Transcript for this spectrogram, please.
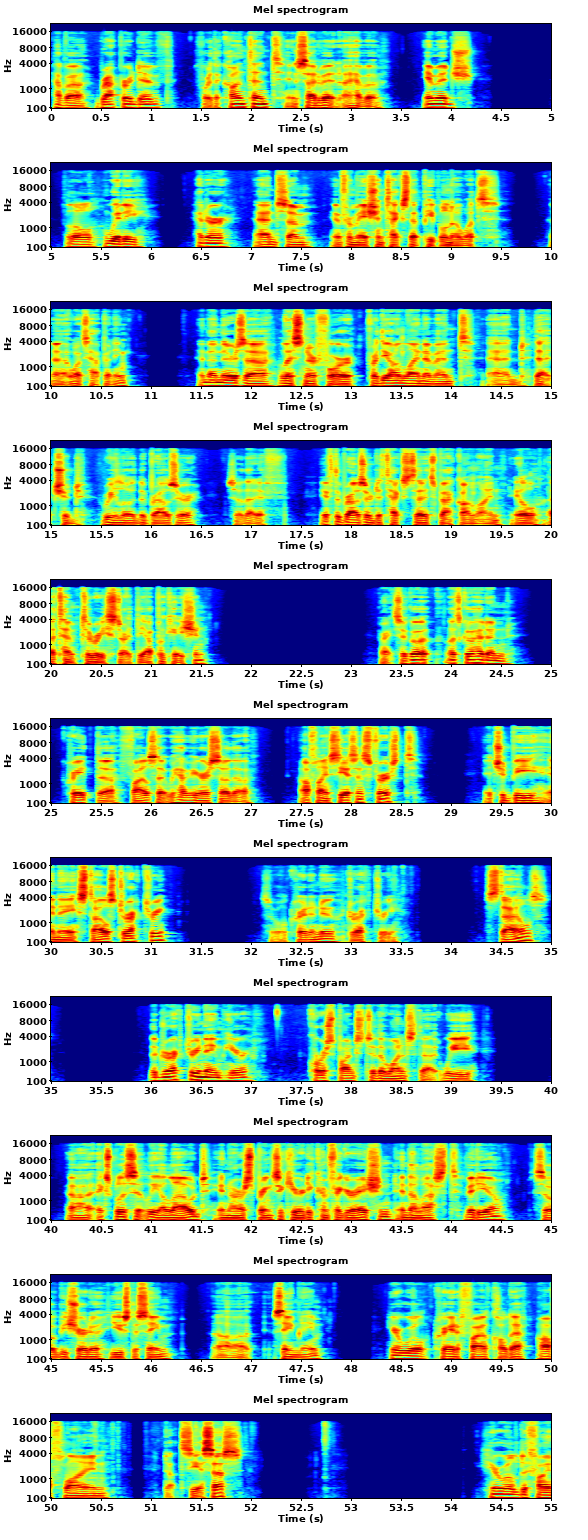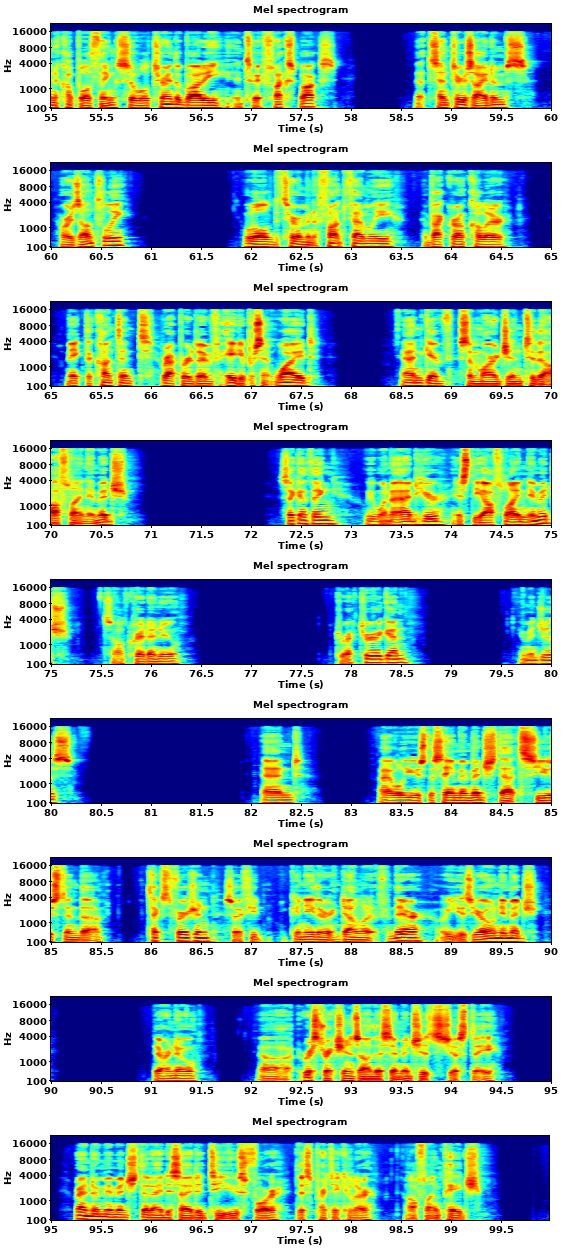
have a wrapper div for the content. Inside of it, I have a image, a little witty header, and some information text that people know what's uh, what's happening. And then there's a listener for, for the online event, and that should reload the browser so that if, if the browser detects that it's back online, it'll attempt to restart the application. All right, so go, let's go ahead and create the files that we have here. So the offline CSS first, it should be in a styles directory. So we'll create a new directory, styles. The directory name here corresponds to the ones that we uh, explicitly allowed in our Spring Security configuration in the last video. So be sure to use the same, uh, same name. Here we'll create a file called offline.css. Here we'll define a couple of things. So we'll turn the body into a flexbox that centers items horizontally. We'll determine a font family, a background color, make the content wrapper div 80% wide, and give some margin to the offline image. Second thing we want to add here is the offline image. So I'll create a new directory again, images, and I will use the same image that's used in the text version. So if you, you can either download it from there or use your own image. There are no uh, restrictions on this image. It's just a random image that I decided to use for this particular offline page.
